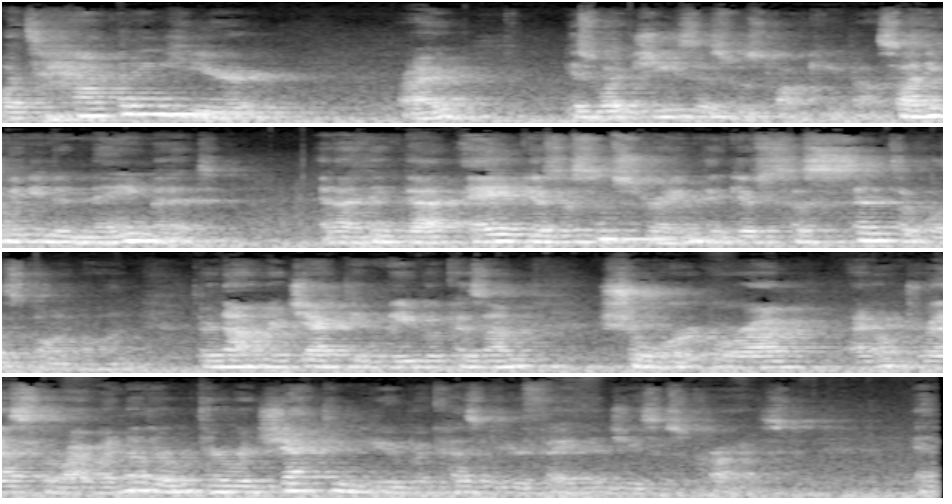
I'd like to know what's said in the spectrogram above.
What's happening here, right, is what Jesus was talking about. So I think we need to name it. And I think that A gives us some strength, it gives us a sense of what's going on. They're not rejecting me because I'm short or I'm, I don't dress the right way. No, they're, they're rejecting you because of your faith in Jesus Christ. And,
